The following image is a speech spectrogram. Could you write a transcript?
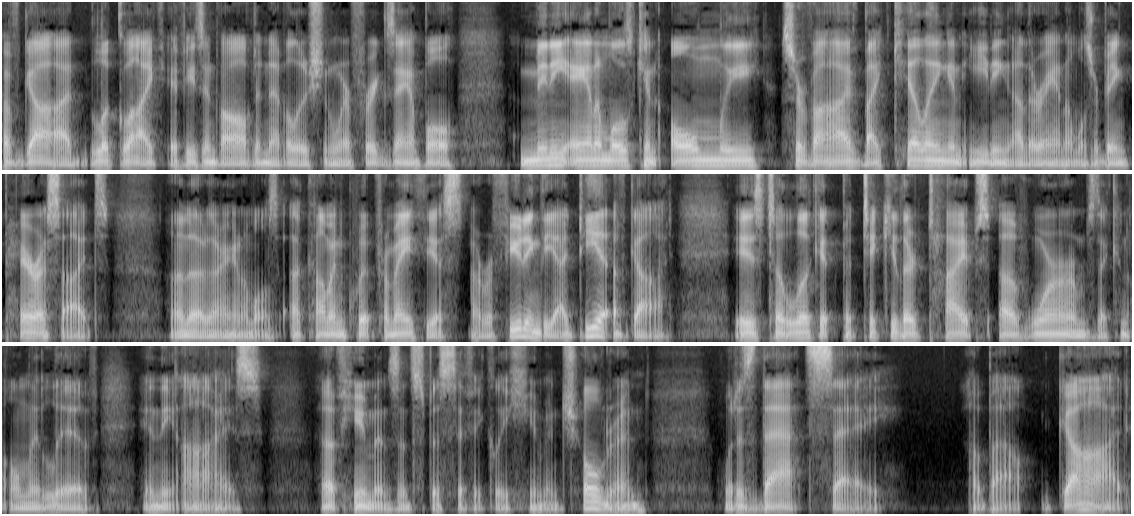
of God look like if he's involved in evolution? Where, for example, many animals can only survive by killing and eating other animals or being parasites on other animals. A common quip from atheists uh, refuting the idea of God is to look at particular types of worms that can only live in the eyes of humans and specifically human children. What does that say about God?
